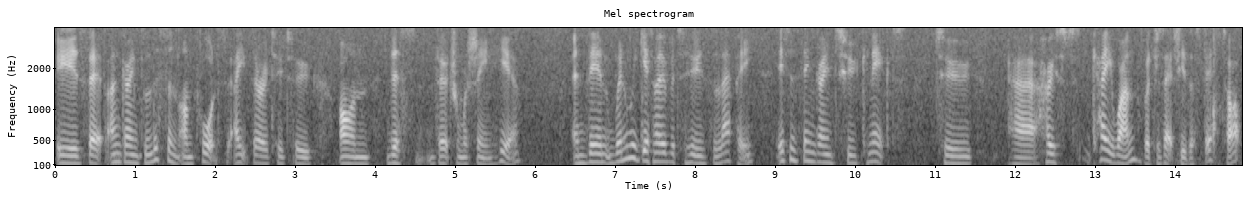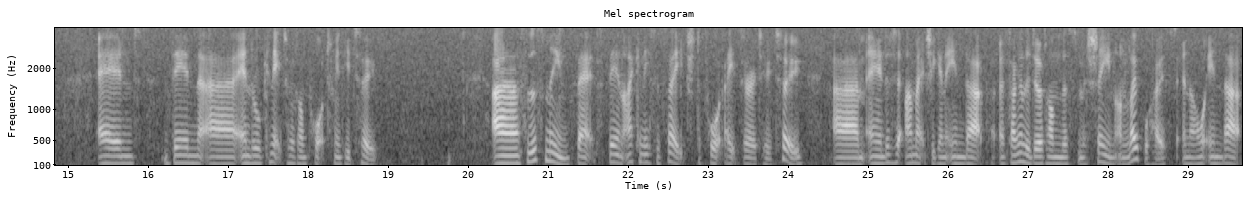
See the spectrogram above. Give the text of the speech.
is that I'm going to listen on port 8022 on this virtual machine here, and then when we get over to Zalapi, it is then going to connect to uh, host K1, which is actually this desktop, and then uh, and it will connect to it on port 22. Uh, so this means that then I can SSH to port 8022 um, and it, I'm actually going to end up, so I'm going to do it on this machine on localhost and I'll end up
